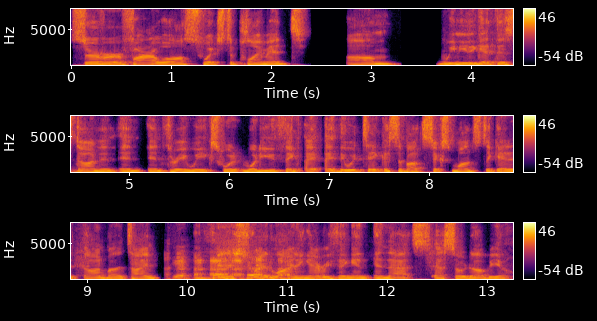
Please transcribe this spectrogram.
server, firewall, switch deployment. Um, we need to get this done in, in, in three weeks. What, what do you think? I, I, it would take us about six months to get it done by the time we finish redlining everything in, in that SOW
